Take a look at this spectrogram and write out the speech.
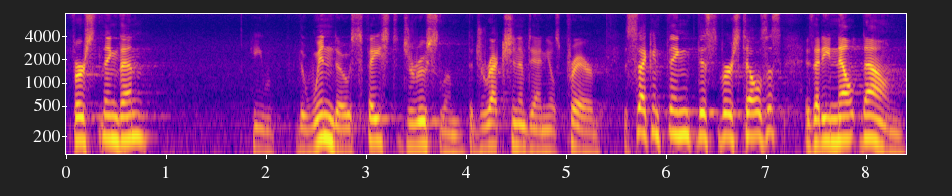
First thing then, he, the windows faced Jerusalem, the direction of Daniel's prayer. The second thing this verse tells us is that he knelt down.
